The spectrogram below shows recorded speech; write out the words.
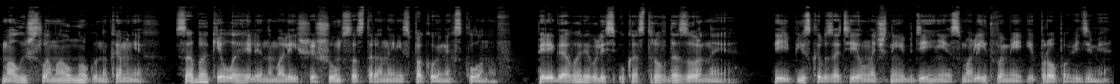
Малыш сломал ногу на камнях. Собаки лаяли на малейший шум со стороны неспокойных склонов. Переговаривались у костров дозорные. Епископ затеял ночные бдения с молитвами и проповедями.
